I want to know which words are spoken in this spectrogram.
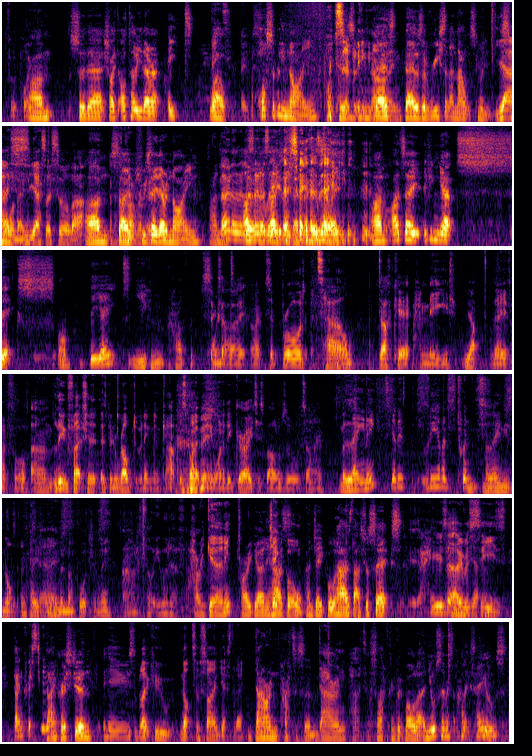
for the point? Um. So there. Shall I, I'll tell you there are eight Well, Eight. Possibly nine. Possibly There's, nine. there was a recent announcement this yes, morning. yes, yes, I saw that. Um, so should we say there are nine? And... No, no, no, Oh, let's say okay, there's well, eight, let's say Okay, there's eight. um, I'd say if you can get six of the eight, you can have the Six point. out of eight. Right. So Broad, Patel, Duckett, Hameed. Yeah. There you've had four. Um, Luke Fletcher has been robbed of an England cap despite being one of the greatest bowlers of all time. Mullaney? Has he his, would he have a twin? Mullaney's not played for England, unfortunately. I would have thought he would have. Harry Gurney. Harry Gurney Jake has. Ball. And Jake Ball has. That's your six. Who's that get overseas? Dan Christian? Dan Christian. Who's the bloke who not have signed yesterday? Darren Paterson. Darren Paterson. South African quick bowler. And you also missed Alex Hales.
